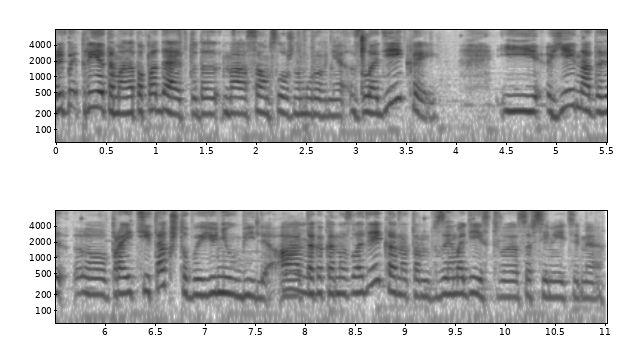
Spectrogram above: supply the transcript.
при, при этом она попадает туда на самом сложном уровне злодейкой, и ей надо э, пройти так, чтобы ее не убили. А мм. так как она злодейка, она там взаимодействуя со всеми этими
